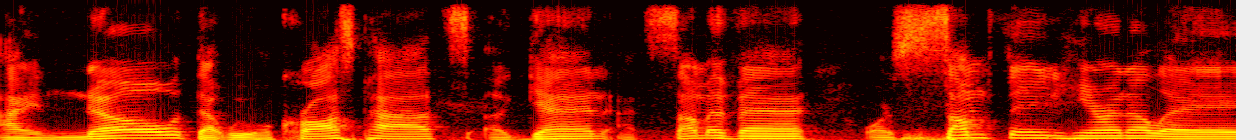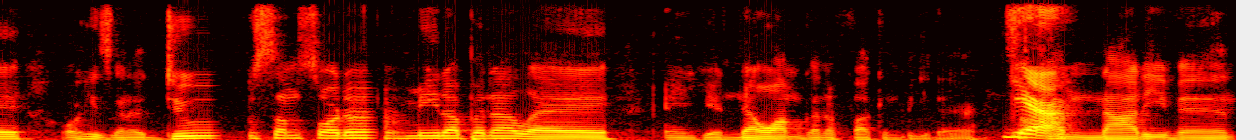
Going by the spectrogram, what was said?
I know that we will cross paths again at some event or something here in LA, or he's gonna do some sort of meetup in LA, and you know I'm gonna fucking be there. So Yeah. I'm not even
